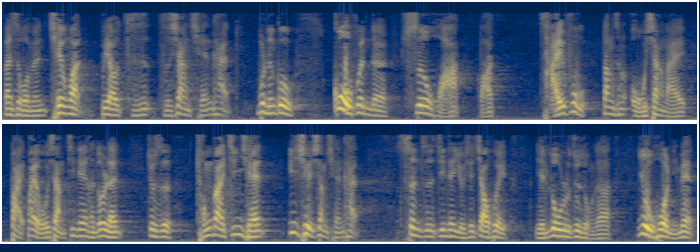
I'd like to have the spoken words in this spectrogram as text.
但是我们千万不要只只向前看，不能够过分的奢华，把财富当成偶像来拜拜偶像。今天很多人就是崇拜金钱，一切向前看。甚至今天有些教会也落入这种的诱惑里面，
